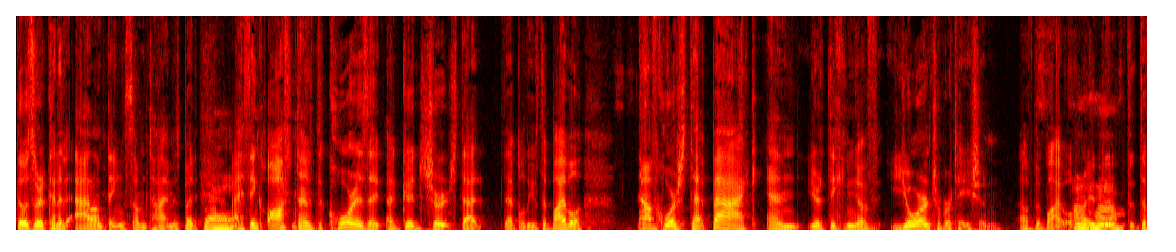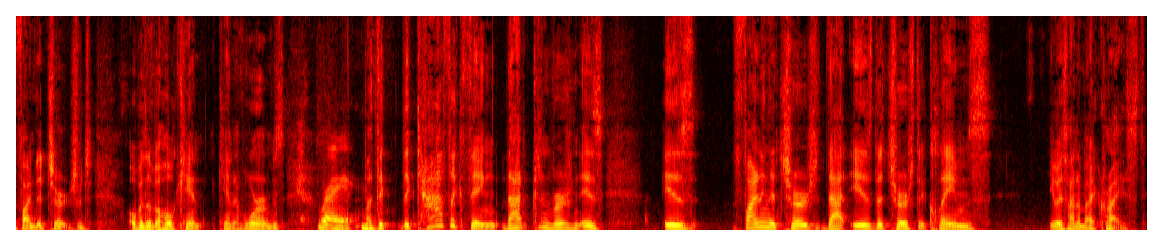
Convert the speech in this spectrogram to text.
those are kind of add on things sometimes. But right. I think oftentimes the core is a, a good church that that believes the Bible. Now, of course, step back and you're thinking of your interpretation of the Bible, mm-hmm. right? To, to, find a church, which opens up a whole can can of worms. Right. But the the Catholic thing, that conversion is is finding the church that is the church that claims it was founded by Christ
